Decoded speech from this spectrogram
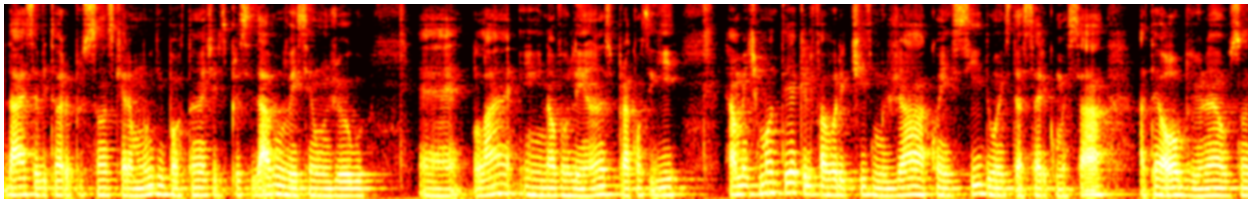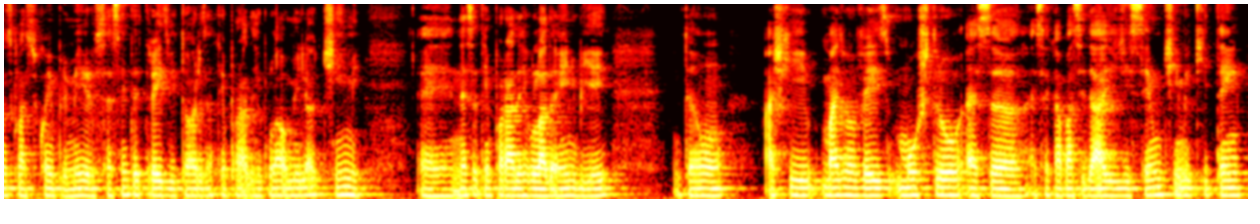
dar essa vitória para o Suns, que era muito importante. Eles precisavam vencer um jogo é, lá em Nova Orleans para conseguir realmente manter aquele favoritismo já conhecido antes da série começar. Até óbvio, né? O Suns classificou em primeiro, 63 vitórias na temporada regular, o melhor time é, nessa temporada regular da NBA. Então, acho que mais uma vez mostrou essa, essa capacidade de ser um time que tem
